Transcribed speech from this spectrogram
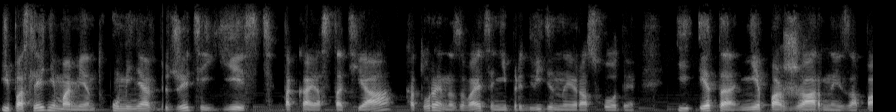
И последний момент. У меня в бюджете есть такая статья, которая называется «Непредвиденные расходы» и это не пожарный запас.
